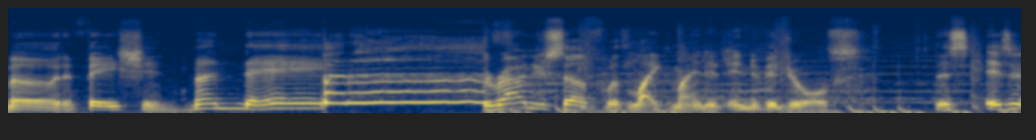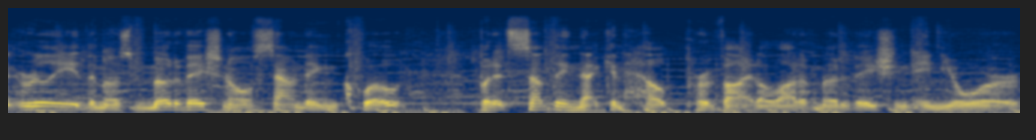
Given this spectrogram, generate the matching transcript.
Motivation Monday. Surround yourself with like-minded individuals. This isn't really the most motivational sounding quote, but it's something that can help provide a lot of motivation in your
